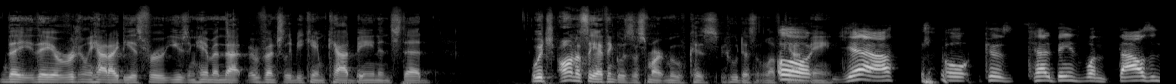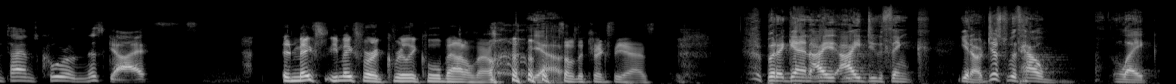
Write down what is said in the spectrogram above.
they they originally had ideas for using him, and that eventually became Cad Bane instead. Which honestly, I think was a smart move because who doesn't love Oh, Cad Bane? yeah. Oh, because Cad Bane's 1,000 times cooler than this guy. It makes he makes for a really cool battle though. Yeah. Some of the tricks he has. But again, I I do think you know just with how like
